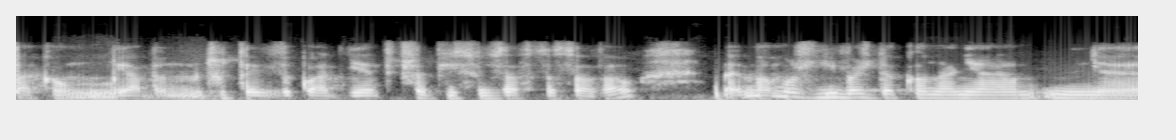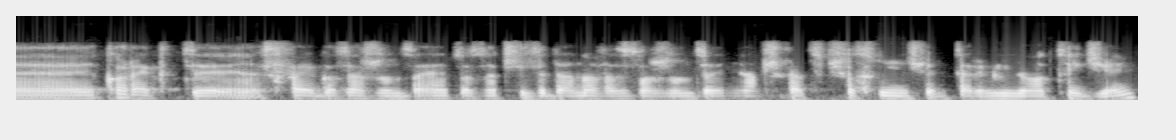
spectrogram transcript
taką ja bym tutaj wykładnie przepisów zastosował, ma możliwość dokonania e, korekty swojego zarządzania, to znaczy wyda nowe zarządzenie na przykład z przesunięciem terminu o tydzień,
